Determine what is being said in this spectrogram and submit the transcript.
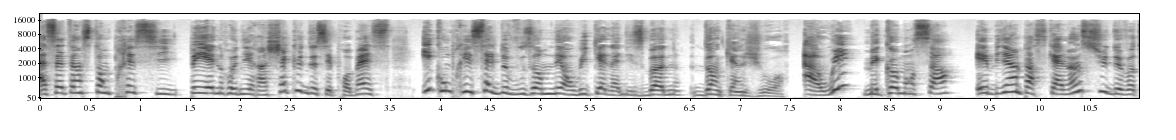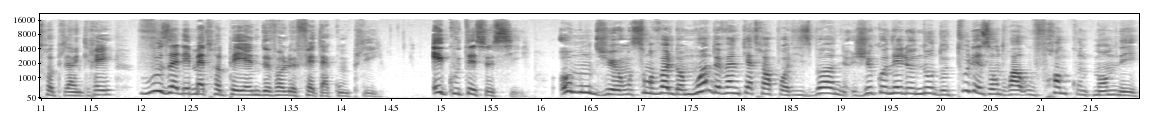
À cet instant précis, PN reniera chacune de ses promesses, y compris celle de vous emmener en week-end à Lisbonne dans 15 jours. Ah oui? Mais comment ça? Eh bien parce qu'à l'insu de votre plein gré, vous allez mettre PN devant le fait accompli. Écoutez ceci. Oh mon Dieu, on s'envole dans moins de 24 heures pour Lisbonne. Je connais le nom de tous les endroits où Franck compte m'emmener.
